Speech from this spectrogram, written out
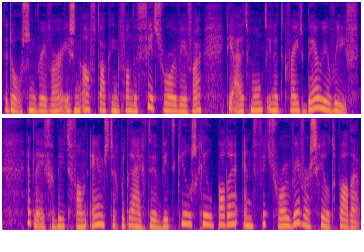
De Dawson River is een aftakking van de Fitzroy River die uitmondt in het Great Barrier Reef, het leefgebied van ernstig bedreigde witkeelschildpadden en Fitzroy River schildpadden.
